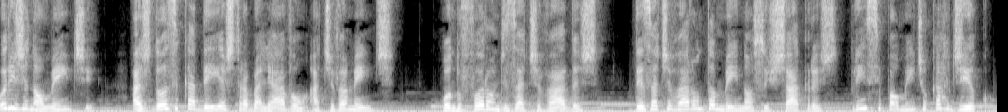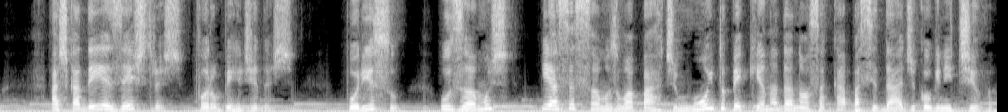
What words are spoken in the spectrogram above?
Originalmente, as 12 cadeias trabalhavam ativamente. Quando foram desativadas, desativaram também nossos chakras, principalmente o cardíaco, as cadeias extras foram perdidas. Por isso, usamos e acessamos uma parte muito pequena da nossa capacidade cognitiva.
